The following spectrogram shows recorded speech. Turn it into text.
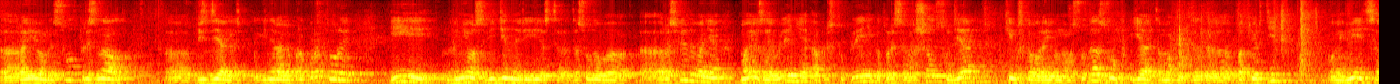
э, районный суд признал э, бездеятельность Генеральной прокуратуры и внес в единый реестр досудового э, расследования мое заявление о преступлении, которое совершил судья Киевского районного суда Зуб. Я это могу подтвердить, имеется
